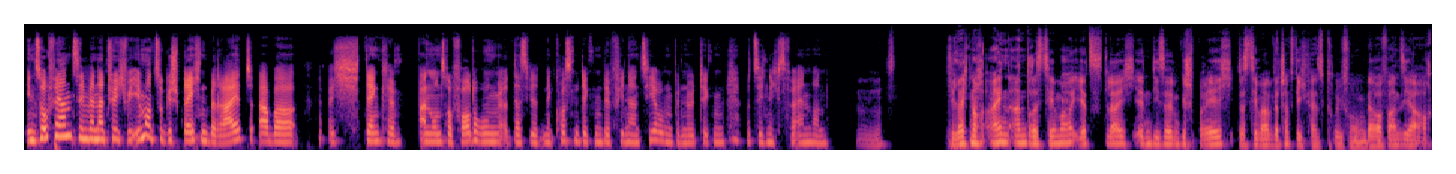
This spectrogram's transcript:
Insofern sind wir natürlich wie immer zu Gesprächen bereit, aber ich denke, an unserer Forderung, dass wir eine kostendeckende Finanzierung benötigen, wird sich nichts verändern. Mhm. Vielleicht noch ein anderes Thema jetzt gleich in diesem Gespräch, das Thema Wirtschaftlichkeitsprüfung. Darauf waren Sie ja auch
